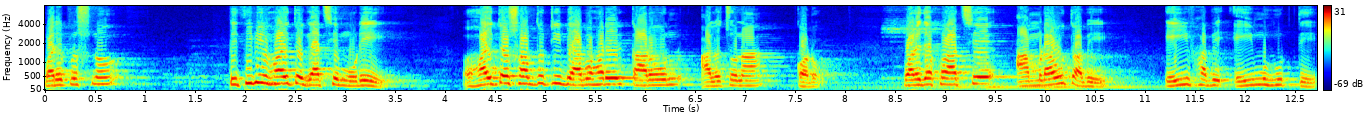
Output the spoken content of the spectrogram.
পরের প্রশ্ন, পৃথিবী হয়তো গেছে মরে, হয়তো শব্দটি ব্যবহারের কারণ আলোচনা করো। পরে দেখো আছে, আমরাও তবে এইভাবে এই মুহূর্তে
